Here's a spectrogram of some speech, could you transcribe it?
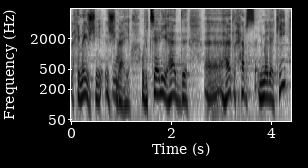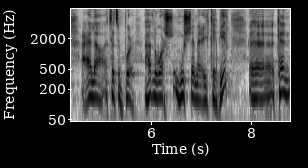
الحماية الاجتماعية نعم. وبالتالي هذا هذا الحرص الملكي على تتبع هذا الورش المجتمعي الكبير آه، كان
